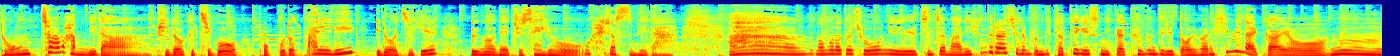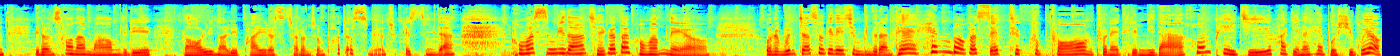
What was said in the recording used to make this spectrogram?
동참합니다. 비도 그치고 복구도 빨리 이루어지길 응원해 주세요 하셨습니다. 아 너무나도 좋은 일 진짜 많이 힘들어하시는 분들 곁에 계시니까 그분들이 또 얼마나 힘이 날까요. 음 이런 선한 마음들이 널리 널리 바이러스처럼 좀 퍼졌으면 좋겠습니다. 고맙습니다. 제가 다 고맙네요. 오늘 문자 소개되신 분들한테 햄버거 세트 쿠폰 보내드립니다. 홈페이지 확인을 해보시고요.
